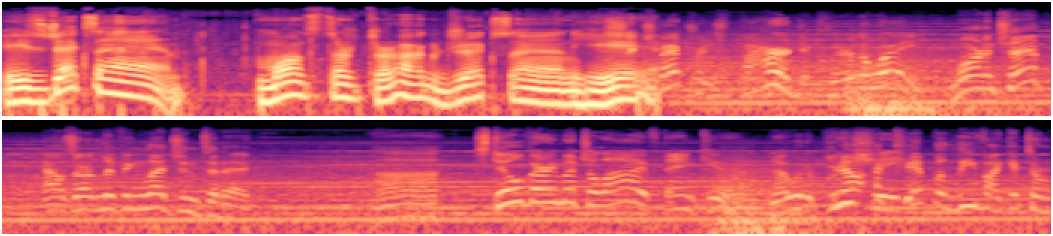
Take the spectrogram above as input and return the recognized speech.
It's Jackson. Monster truck Jackson. Six Yeah. veterans fired to clear the way. Morning, champ. How's our living legend today? Uh, still very much alive, thank you. And I would appreciate... You know, I can't believe I get to.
